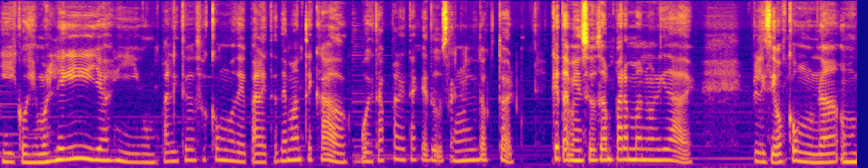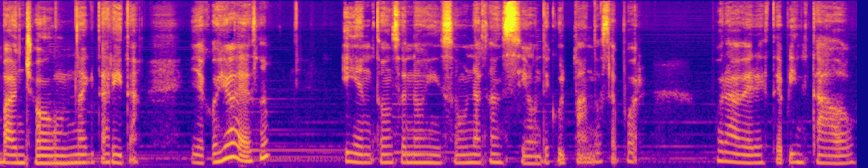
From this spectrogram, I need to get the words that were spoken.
Y cogimos liguillas y un palito de esos como de paletas de mantecado, o estas paletas que te usan en el doctor, que también se usan para manualidades. Le hicimos como una, un banjo, una guitarrita. Y ella cogió eso y entonces nos hizo una canción disculpándose por por haber este pintado.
